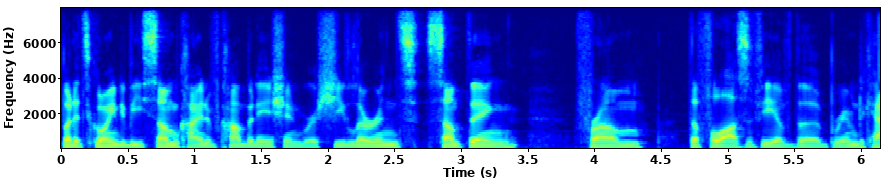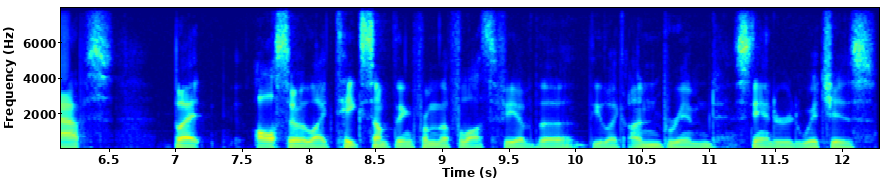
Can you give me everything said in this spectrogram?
but it's going to be some kind of combination where she learns something from the philosophy of the brimmed caps, but also like takes something from the philosophy of the the like unbrimmed standard witches.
